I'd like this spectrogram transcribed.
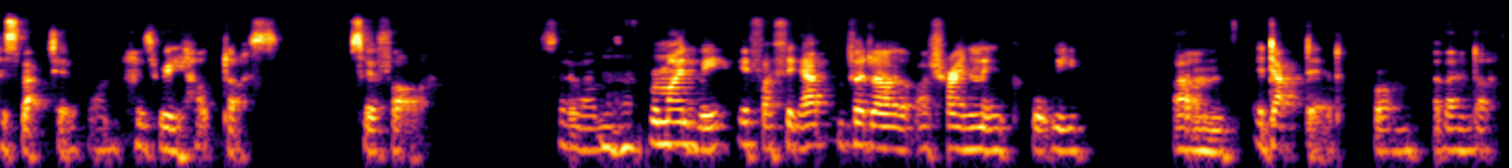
perspective um, has really helped us so far. So um, mm-hmm. remind me if I forget, but I'll, I'll try and link what we've um, adapted from a vendor.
